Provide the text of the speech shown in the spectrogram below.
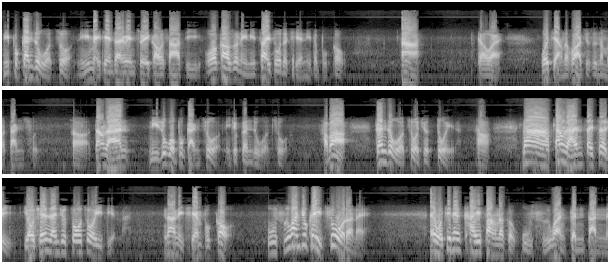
你不跟着我做，你每天在那边追高杀低，我告诉你，你再多的钱你都不够。啊，各位，我讲的话就是那么单纯啊。当然，你如果不敢做，你就跟着我做，好不好？跟着我做就对了啊。那当然，在这里有钱人就多做一点嘛。那你钱不够。五十万就可以做了呢，哎，我今天开放那个五十万跟单呢。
